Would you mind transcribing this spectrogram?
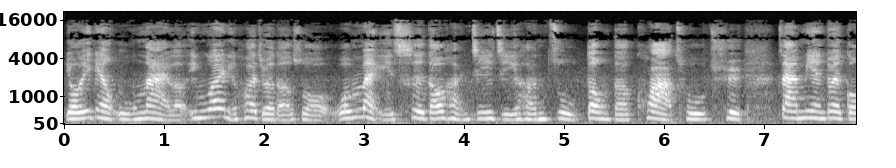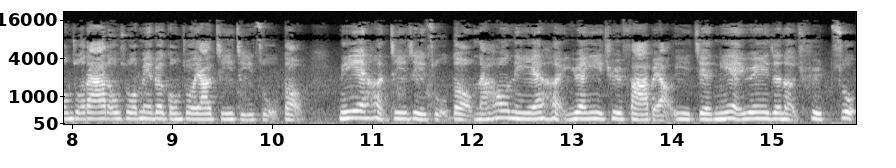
有一点无奈了，因为你会觉得说，我每一次都很积极、很主动的跨出去，在面对工作，大家都说面对工作要积极主动。你也很积极主动，然后你也很愿意去发表意见，你也愿意真的去做。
